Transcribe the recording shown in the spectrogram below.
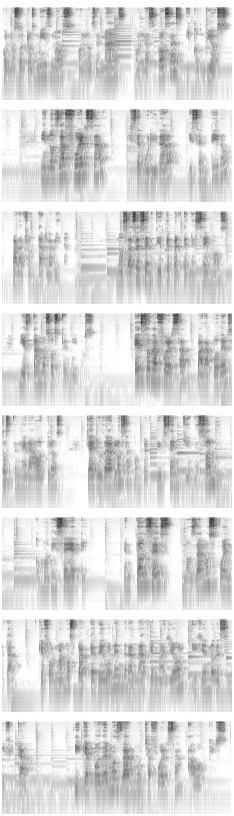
con nosotros mismos, con los demás, con las cosas y con Dios. Y nos da fuerza seguridad y sentido para afrontar la vida. Nos hace sentir que pertenecemos y estamos sostenidos. Eso da fuerza para poder sostener a otros y ayudarlos a convertirse en quienes son, como dice Eti. Entonces nos damos cuenta que formamos parte de un engranaje mayor y lleno de significado y que podemos dar mucha fuerza a otros.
